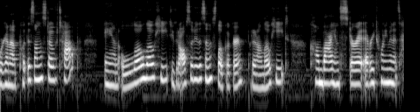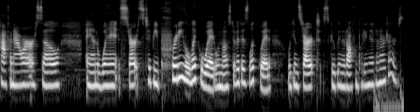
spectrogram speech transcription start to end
We're gonna put this on the stove top and low, low heat. You could also do this in a slow cooker. Put it on low heat, come by and stir it every 20 minutes, half an hour or so. And when it starts to be pretty liquid, when most of it is liquid, we can start scooping it off and putting it in our jars.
